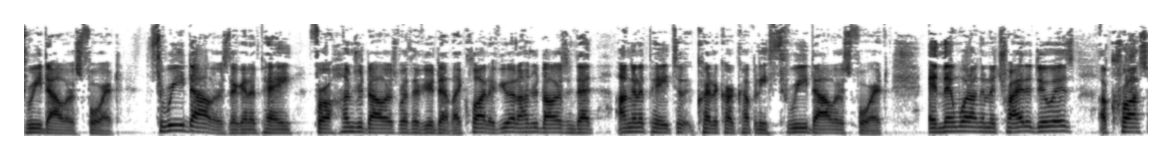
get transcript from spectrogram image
$3 for it." Three dollars they're going to pay for a hundred dollars worth of your debt. Like Claude, if you had a hundred dollars in debt, I'm going to pay to the credit card company three dollars for it. And then what I'm going to try to do is across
